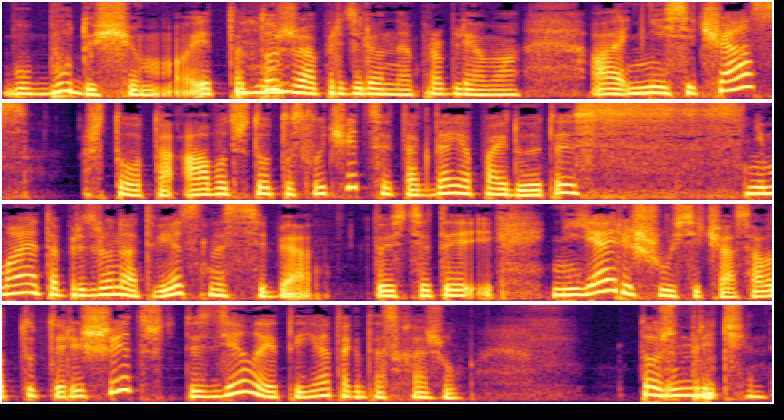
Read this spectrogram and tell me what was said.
будущем, это Мгм. тоже определенная проблема. А не сейчас что-то, а вот что-то случится, и тогда я пойду. Это снимает определенную ответственность себя. То есть это не я решу сейчас, а вот кто-то решит, что-то сделает, и я тогда схожу. Тоже причин.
